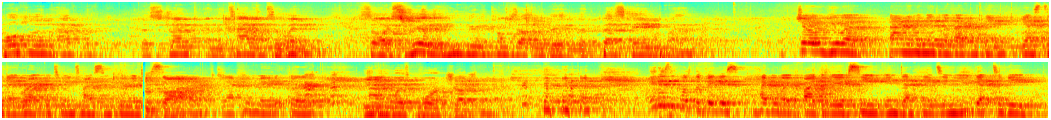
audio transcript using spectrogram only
both of them have the, the strength and the talent to win. So it's really who really comes out with the, the best game plan. Joe, you were bang in the middle of everything yesterday, right between Tyson Fury and you Survived. Yeah, you made it through. Even Um, with poor judgment. It is, of course, the biggest heavyweight fight that we have seen in decades, and you get to be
